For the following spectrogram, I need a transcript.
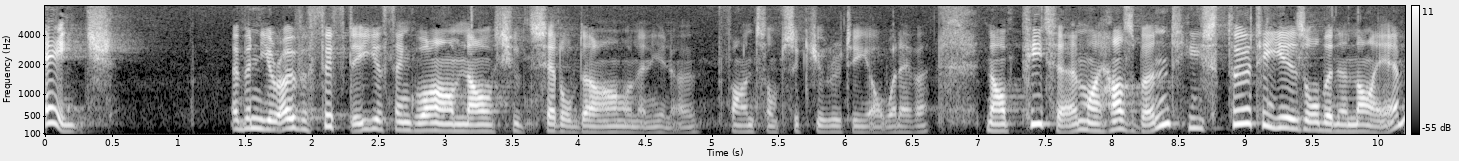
age. And when you're over 50, you think, well, now I should settle down and, you know, find some security or whatever. Now, Peter, my husband, he's 30 years older than I am,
